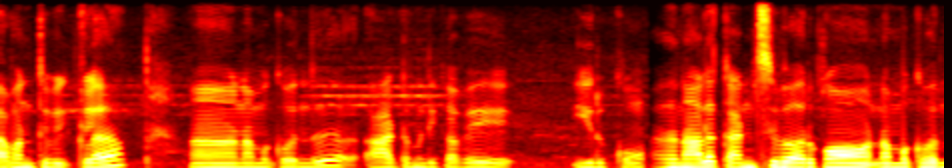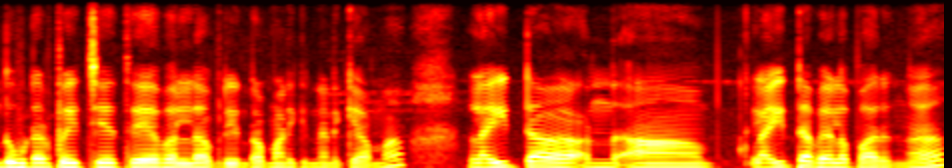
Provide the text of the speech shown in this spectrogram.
லெவன்த்து வீக்கில் நமக்கு வந்து ஆட்டோமேட்டிக்காகவே இருக்கும். அதனால் கன்சீவாக இருக்கும். நமக்கு வந்து உடற்பயிற்சியே தேவையில்ல அப்படின்ற மாதிரிக்கு நினைக்காம லைட்டாக அந்த லைட்டாக வேலை பாருங்கள்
